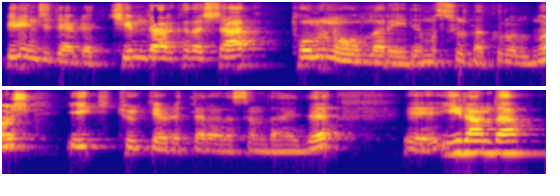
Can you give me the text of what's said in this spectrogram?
Birinci devlet kimdi arkadaşlar? Tolunoğullarıydı. Mısır'da kurulmuş. İlk Türk devletler arasındaydı. Ee, İran'da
